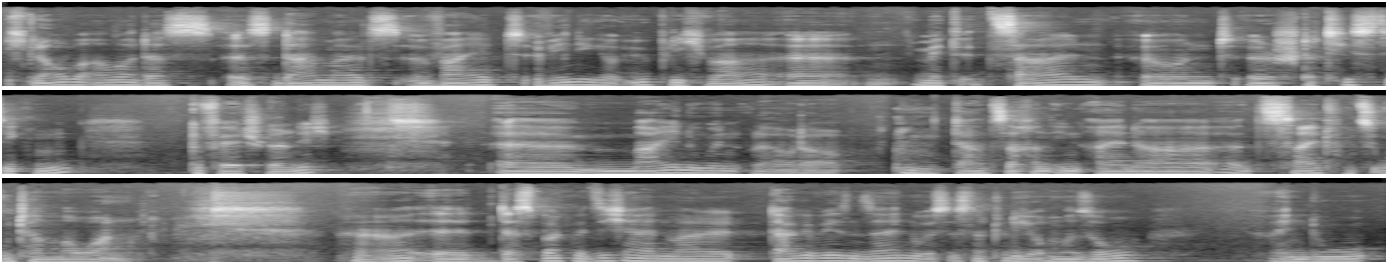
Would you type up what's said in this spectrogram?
Ich glaube aber, dass es damals weit weniger üblich war, äh, mit Zahlen und äh, Statistiken, gefälscht oder nicht, äh, Meinungen oder, oder Tatsachen in einer Zeitung zu untermauern. Ja, äh, das mag mit Sicherheit mal da gewesen sein, nur es ist natürlich auch mal so, wenn du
